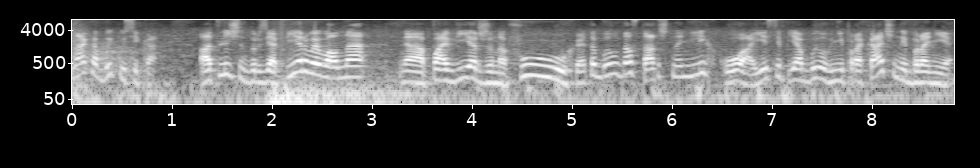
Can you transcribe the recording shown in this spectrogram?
На-ка, быкусика. Отлично, друзья. Первая волна а, повержена. Фух, это было достаточно нелегко. А если бы я был в непрокачанной броне,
